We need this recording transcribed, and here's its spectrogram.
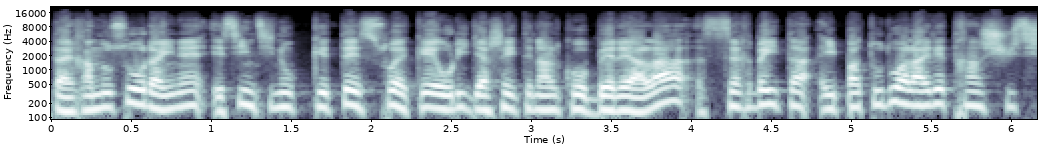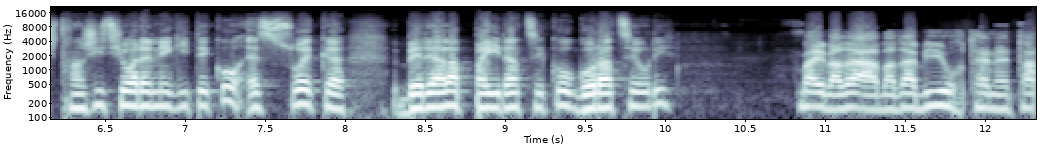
eta erranduzu orain, ezin zinukete zuek eh, hori jasaiten alko bere ala, zerbeita aipatu du ala ere transizioaren egiteko, ez zuek bere ala pairatzeko goratze hori? Bai, bada, bada bi urten eta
